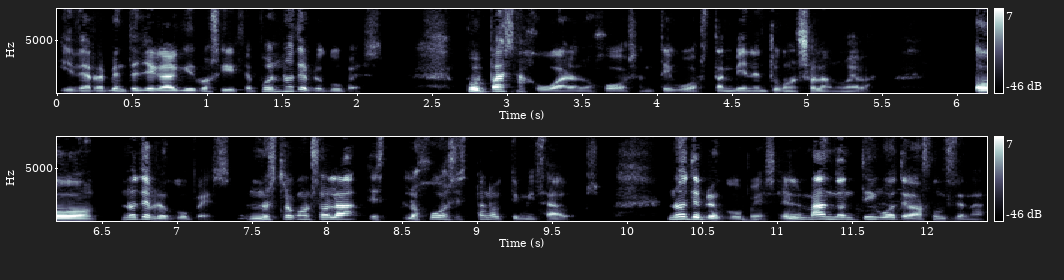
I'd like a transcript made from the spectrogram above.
Y de repente llega el Xbox y dice, pues no te preocupes, pues vas a jugar a los juegos antiguos también en tu consola nueva. O no te preocupes, en nuestra consola los juegos están optimizados. No te preocupes, el mando antiguo te va a funcionar.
